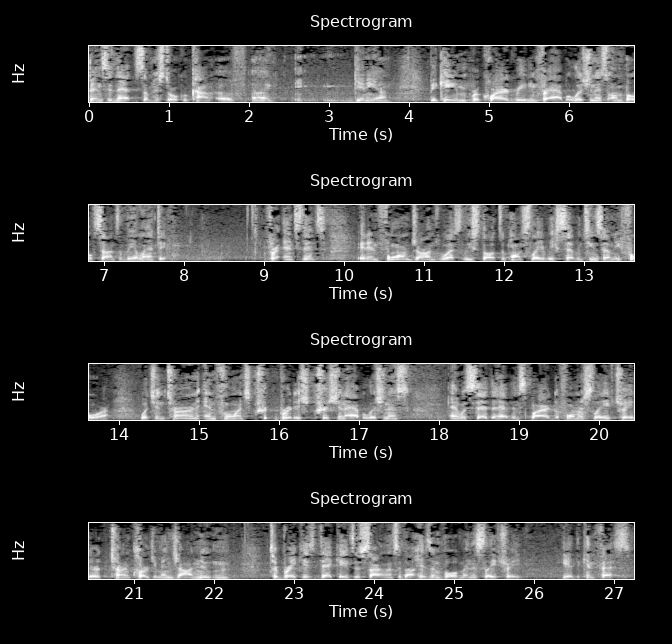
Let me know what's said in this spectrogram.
Benezet, some historical account of uh, Guinea, became required reading for abolitionists on both sides of the Atlantic. For instance, it informed John Wesley's thoughts upon slavery, 1774, which in turn influenced British Christian abolitionists and was said to have inspired the former slave trader turned clergyman John Newton to break his decades of silence about his involvement in the slave trade. He had to confess.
